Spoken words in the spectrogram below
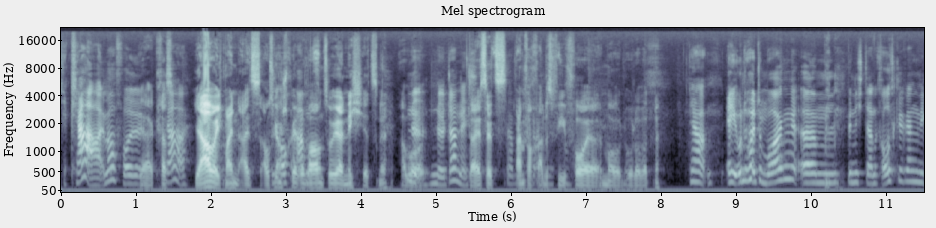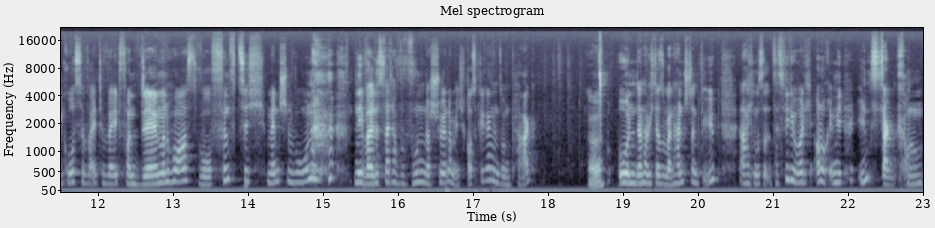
Ja, klar, immer voll. Ja, krass. Klar. Ja, aber ich meine, als Ausgangssperre war und so ja nicht jetzt, ne? Aber Nö, nö, da nicht. da ist jetzt Da einfach alles wie vorher immer oder was, ne? Ja, ey, und heute Morgen ähm, bin ich dann rausgegangen in die große weite Welt von Delmenhorst, wo 50 Menschen wohnen. nee, weil das Wetter war wunderschön, da bin ich rausgegangen in so einen Park. Ja? Und dann habe ich da so meinen Handstand geübt. Ach, ich muss, das Video wollte ich auch noch in die Instagram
